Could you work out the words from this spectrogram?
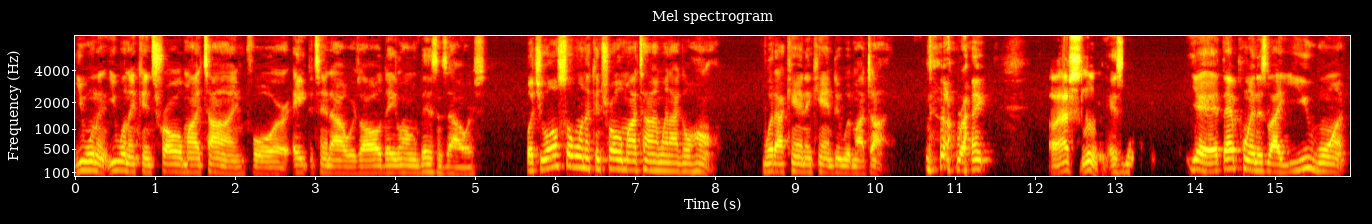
You want to you want to control my time for eight to ten hours all day long, business hours, but you also want to control my time when I go home, what I can and can't do with my time, right? Oh, absolutely. It's, yeah, at that point, it's like you want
